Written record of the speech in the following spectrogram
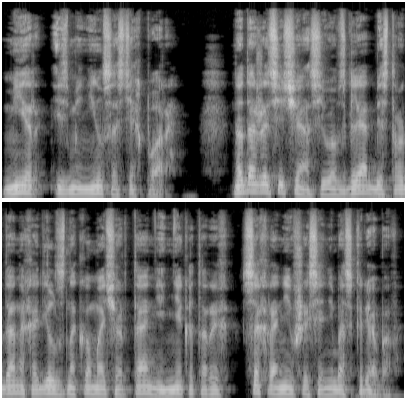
Мир изменился с тех пор. Но даже сейчас его взгляд без труда находил знакомые очертания некоторых сохранившихся небоскребов.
